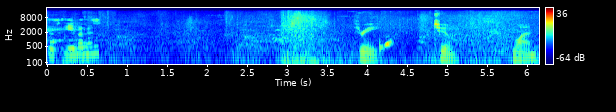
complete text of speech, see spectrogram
This even? Three, two, one.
